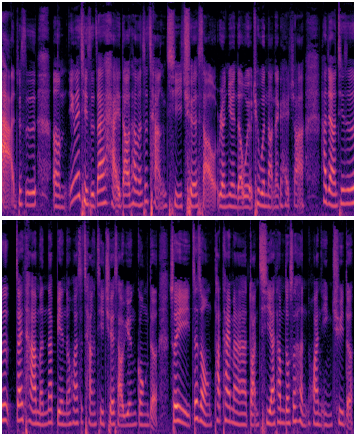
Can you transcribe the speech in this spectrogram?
啦，就是嗯，因为其实，在海岛他们是长期缺少人员的。我有去问到那个 HR，他讲其实，在他们那边的话是长期缺少员工的，所以这种 part time 啊、短期啊，他们都是很欢迎去的，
